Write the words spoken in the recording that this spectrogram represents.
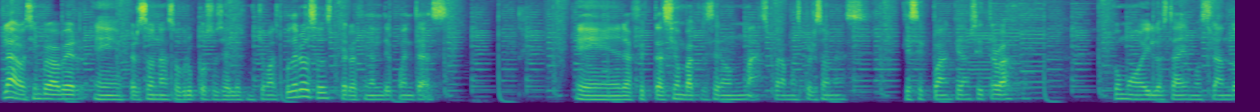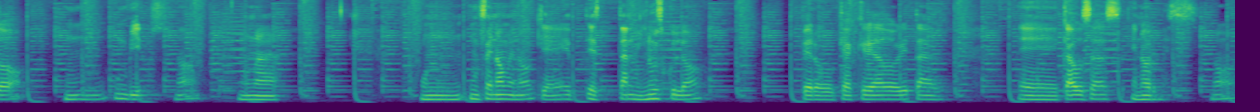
Claro, siempre va a haber eh, personas o grupos sociales mucho más poderosos, pero al final de cuentas eh, la afectación va a crecer aún más para más personas que se puedan quedar sin trabajo, como hoy lo está demostrando un, virus, ¿no? Una, un, fenómeno que es tan minúsculo, pero que ha creado ahorita eh, causas enormes, ¿no?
